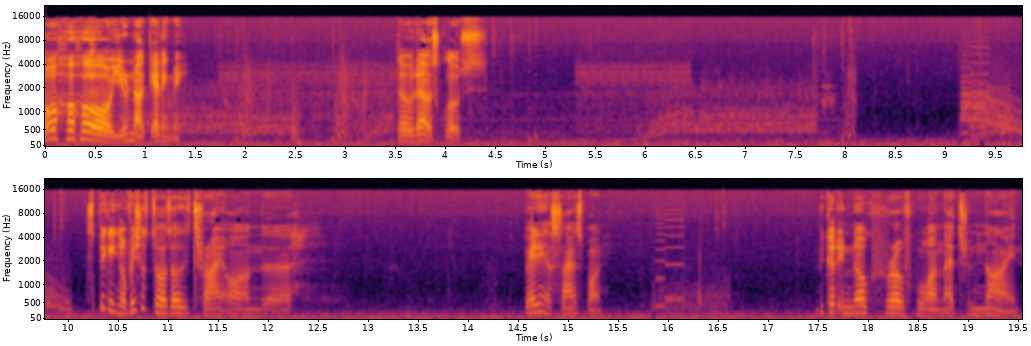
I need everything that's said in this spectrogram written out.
Oh ho ho, you're not getting me. Though that was close. Speaking of, we should totally try on the baiting a slime spawn. We got enough rope one at room 9.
